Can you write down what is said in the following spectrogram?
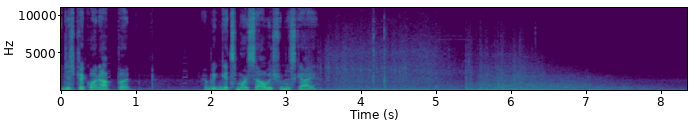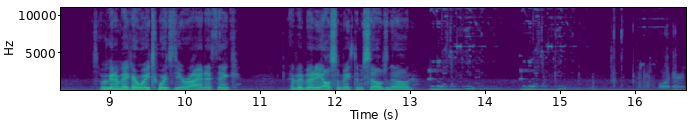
We just pick one up, but maybe we can get some more salvage from this guy. So we're gonna make our way towards the Orion, I think. Everybody also make themselves known. Orders.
